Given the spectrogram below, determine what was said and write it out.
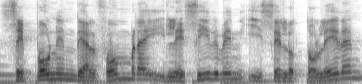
se ponen de alfombra y le sirven y se lo toleran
